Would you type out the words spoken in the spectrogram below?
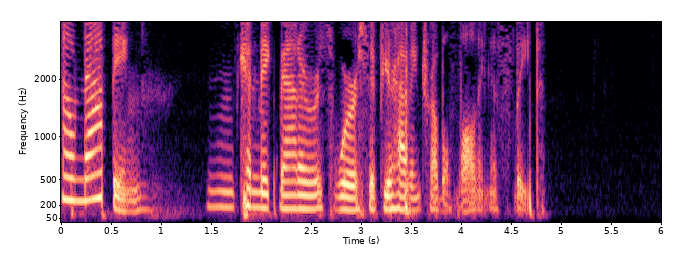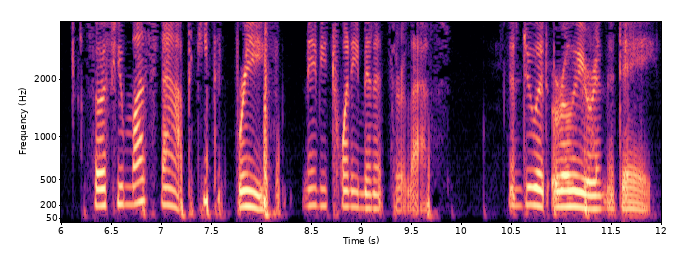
Now napping mm, can make matters worse if you're having trouble falling asleep. So if you must nap, keep it brief, maybe 20 minutes or less, and do it earlier in the day.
